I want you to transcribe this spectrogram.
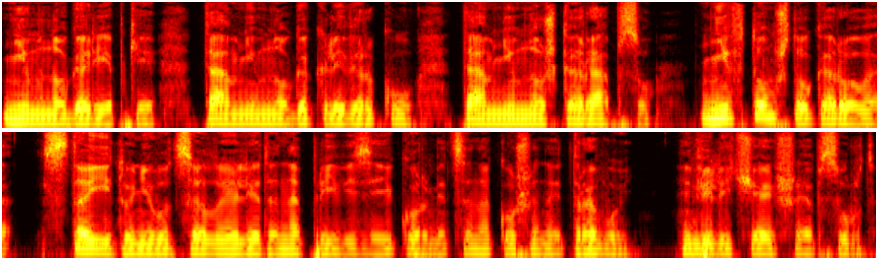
немного репки, там немного клеверку, там немножко рапсу – не в том, что корова стоит у него целое лето на привязи и кормится накошенной травой. Величайший абсурд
